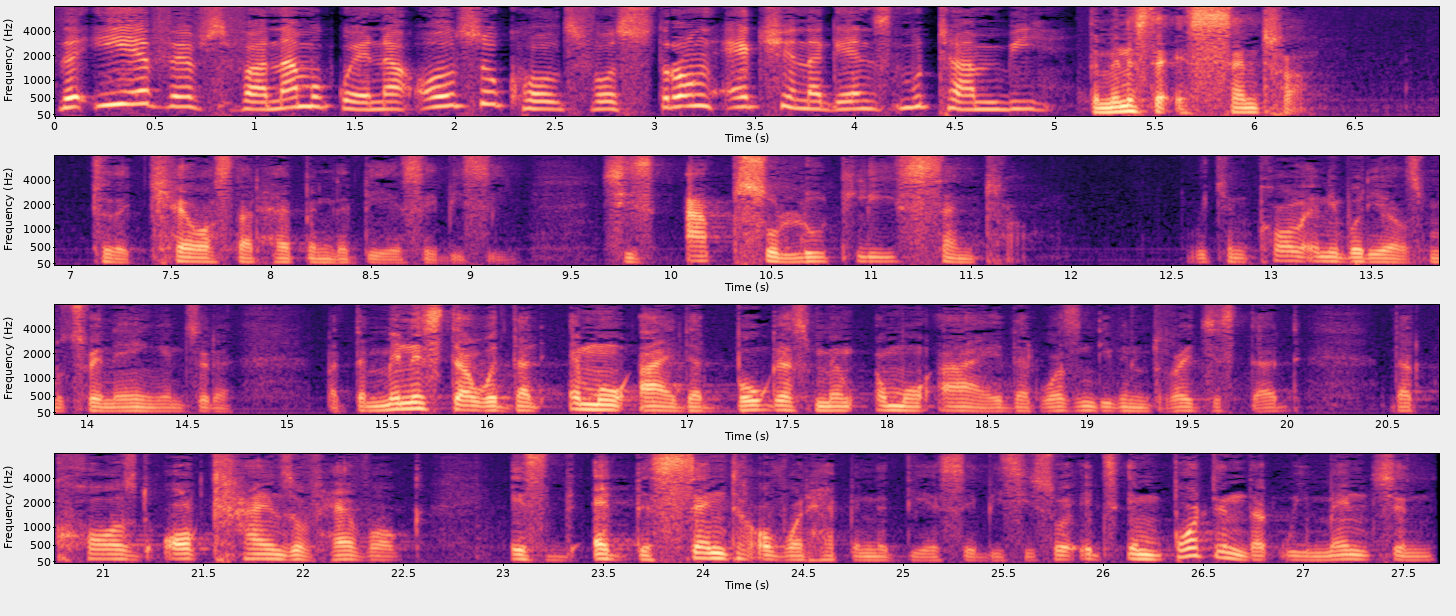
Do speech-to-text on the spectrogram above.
The EFF's Fana Mokoena also calls for strong action against Muthambi. The Minister is central to the chaos that happened at the SABC. She's absolutely central. We can call anybody else Motsoeneng and sort of but the minister with that MOI, that bogus MOI that wasn't even registered, that caused all kinds of havoc, is at the center of what happened at the SABC. So it's important that we mention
